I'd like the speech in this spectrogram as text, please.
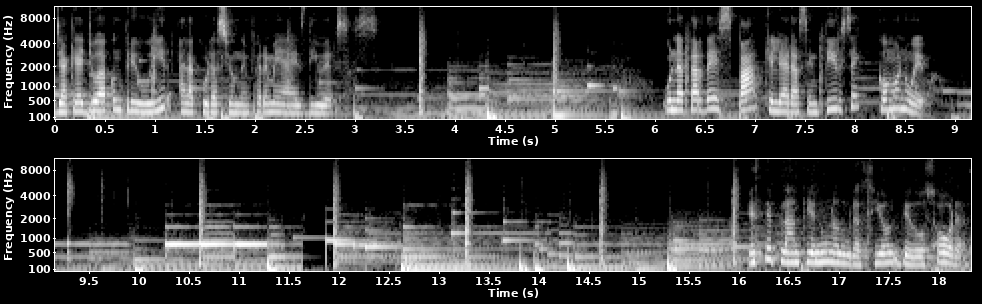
ya que ayuda a contribuir a la curación de enfermedades diversas. Una tarde de spa que le hará sentirse como nueva. Este plan tiene una duración de dos horas.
